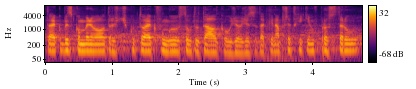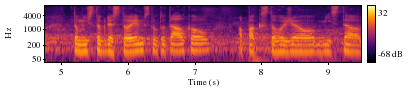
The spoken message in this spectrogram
to jakoby zkombinoval trošičku to, jak fungují s tou totálkou, že, že se taky napřed chytím v prostoru to místo, kde stojím s tou totálkou a pak z toho, že jo, místa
